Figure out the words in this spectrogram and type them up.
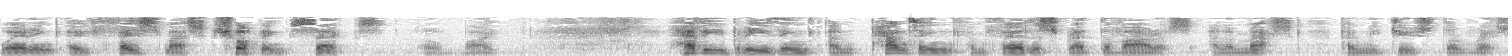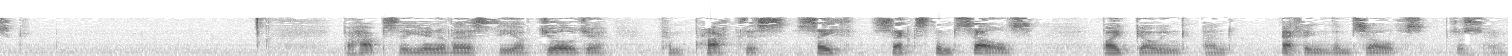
wearing a face mask during sex. Oh my. Heavy breathing and panting can further spread the virus and a mask can reduce the risk. Perhaps the University of Georgia can practice safe sex themselves by going and effing themselves. Just saying.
